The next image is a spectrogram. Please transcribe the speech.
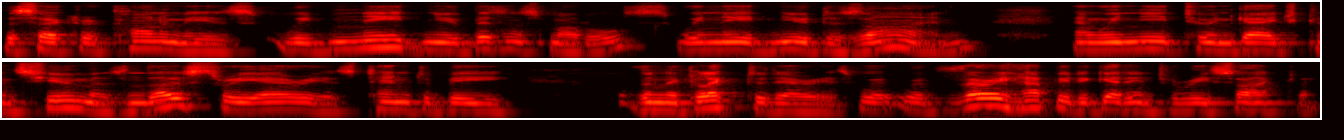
the circular economy is we need new business models, we need new design, and we need to engage consumers. And those three areas tend to be the neglected areas. We're, we're very happy to get into recycling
